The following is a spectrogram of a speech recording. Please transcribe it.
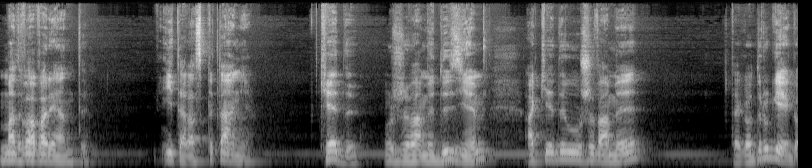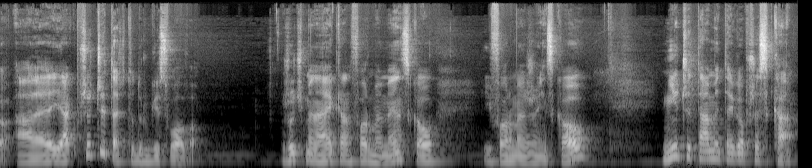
ma dwa warianty. I teraz pytanie. Kiedy używamy deuxième, a kiedy używamy tego drugiego? Ale jak przeczytać to drugie słowo? Rzućmy na ekran formę męską i formę żeńską. Nie czytamy tego przez K.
